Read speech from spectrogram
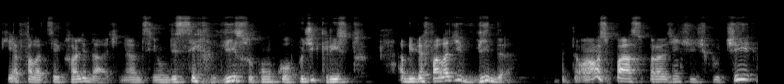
que é falar de sexualidade, né? Seria um desserviço com o corpo de Cristo. A Bíblia fala de vida. Então há um espaço para a gente discutir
